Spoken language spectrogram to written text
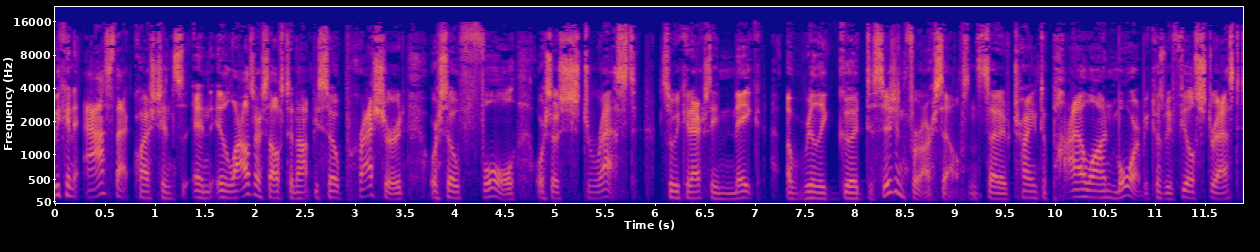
we can ask that question and it allows ourselves to not be so pressured or so full or so stressed. So we can actually make a really good decision for ourselves instead of trying to pile on more because we feel stressed.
